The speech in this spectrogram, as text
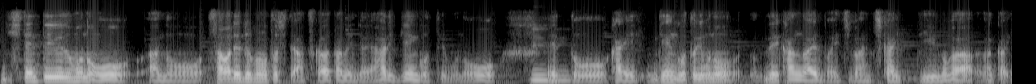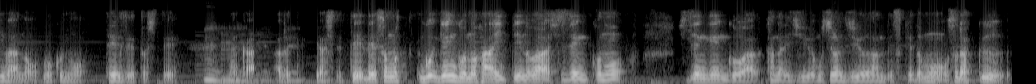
な。視点っていうものをあの触れるものとして扱うためにはやはり言語というものをえっと、言語というもので考えるのが一番近いっていうのがなんか今の僕のテーゼとしてうんなんかある気がしててでそのご言語の範囲っていうのは自然この自然言語はかなり重要もちろん重要なんですけどもおそらく、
